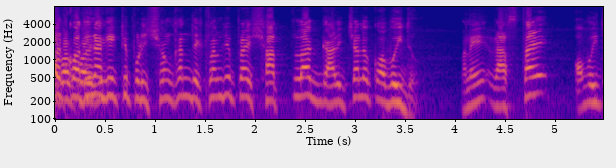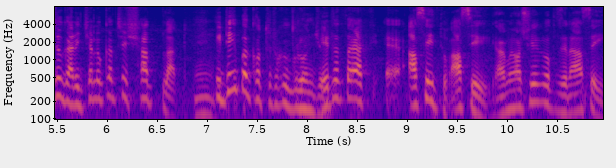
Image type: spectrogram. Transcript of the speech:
আমরা কদিন আগে একটি পরিসংখ্যান দেখলাম যে প্রায় সাত লাখ গাড়ি চালক অবৈধ। মানে রাস্তায় অবৈধ গাড়ি চালক আছে সাত লাখ। এটাই বা কতটুকু গ্রহণযোগ্য? এটা তো আছেই তো আছেই। আমি অস্বীকার করতেছি না আছেই।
